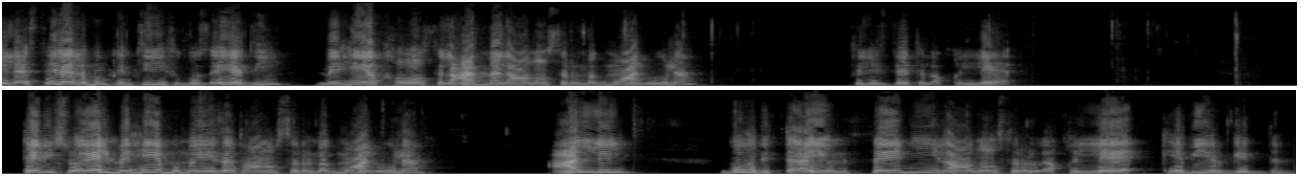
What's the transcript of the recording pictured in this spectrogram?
الأسئلة اللي ممكن تيجي في الجزئية دي ما هي الخواص العامة لعناصر المجموعة الأولى؟ فلزات الأقلاء. تاني سؤال ما هي مميزات عناصر المجموعة الأولى؟ علل جهد التأين الثاني لعناصر الأقلاء كبير جدا.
